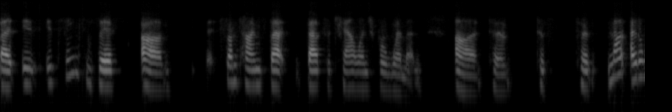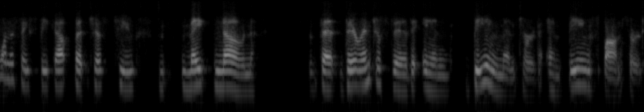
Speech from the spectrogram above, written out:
but it, it seems as if um, sometimes that that's a challenge for women uh, to to to not I don't want to say speak up, but just to make known that they're interested in being mentored and being sponsored.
